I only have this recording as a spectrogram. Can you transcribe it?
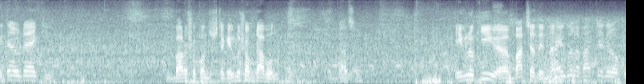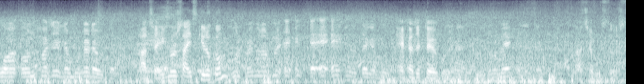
এটা ওটা একই। বারোশো পঞ্চাশ টাকা এগুলো সব ডাবল আচ্ছা। এগুলো কি বাচ্চাদের না? এগুলো বাচ্চাদের ওয়ান এটা মোটাটা ওটা। আচ্ছা এগুলোর সাইজ কীরকম? এক- হাজার টাকা করে। হ্যাঁ আচ্ছা বুঝতে পারছি।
